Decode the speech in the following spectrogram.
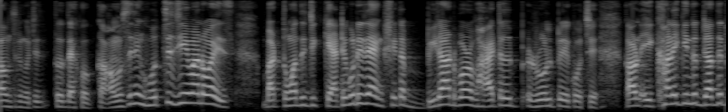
কাউন্সিলিং হচ্ছে? তো দেখো কাউন্সিলিং হচ্ছে জিএমআর ওয়াইজ বাট তোমাদের যে ক্যাটেগরি র্যাঙ্ক সেটা বিরাট বড় ভাইটাল রোল প্লে করছে। কারণ এখানে কিন্তু যাদের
